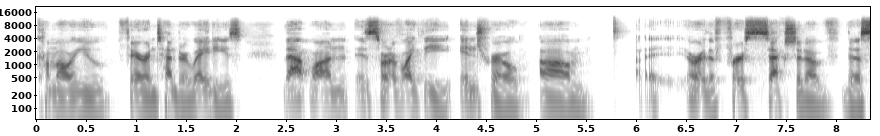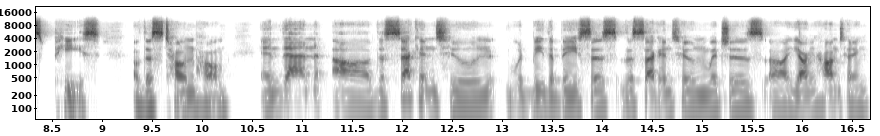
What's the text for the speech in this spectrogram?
"Come All You Fair and Tender Ladies," that one is sort of like the intro um, uh, or the first section of this piece of this tone poem. And then uh, the second tune would be the basis, the second tune, which is uh, Young Hunting,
